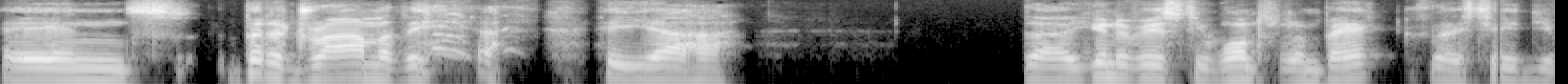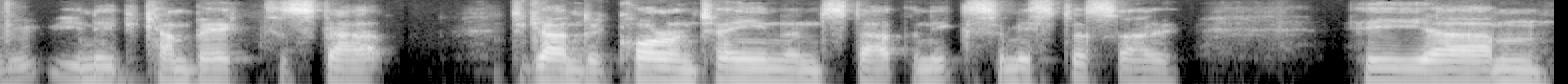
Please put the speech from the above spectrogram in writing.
and a bit of drama there. he, uh, the university wanted him back. They said you you need to come back to start to go into quarantine and start the next semester. So he um,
